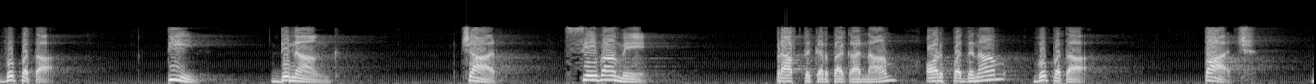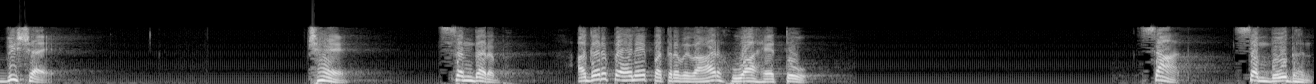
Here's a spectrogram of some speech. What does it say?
व पता। तीन, दिनांक। चार सेवा में प्राप्तकर्ता का नाम और पदनाम व पता। पाँच, विषय। छह, संदर्भ। अगर पहले पत्र व्यवहार हुआ है तो। सात, संबोधन।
